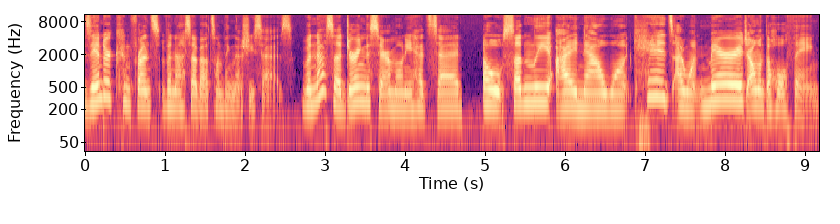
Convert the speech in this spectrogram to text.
Xander confronts Vanessa about something that she says. Vanessa, during the ceremony, had said, Oh, suddenly I now want kids, I want marriage, I want the whole thing.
